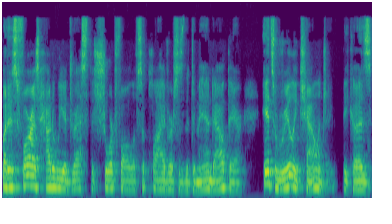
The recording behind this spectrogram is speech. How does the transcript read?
But as far as how do we address the shortfall of supply versus the demand out there, it's really challenging because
